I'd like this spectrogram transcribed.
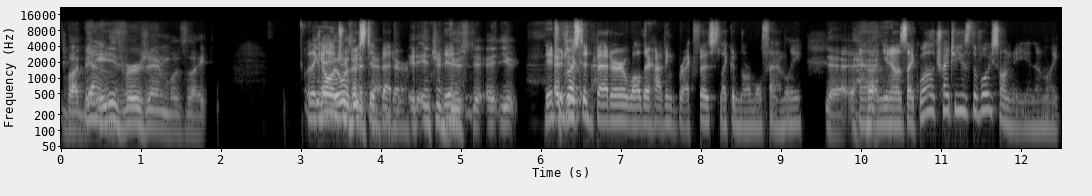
but the Yeah. 80s version was like Well, they you know, of it introduced it better. It introduced it. it- you They it's like- introduced it better while they're having breakfast, like a normal family. yeah And you know, it's like, well, try to use the voice on me, and I'm like,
